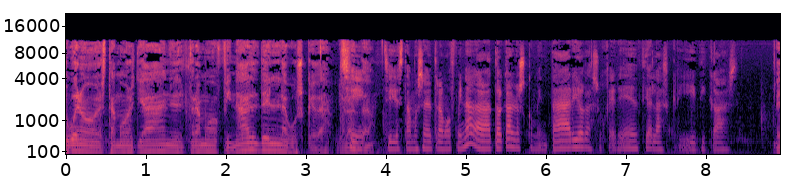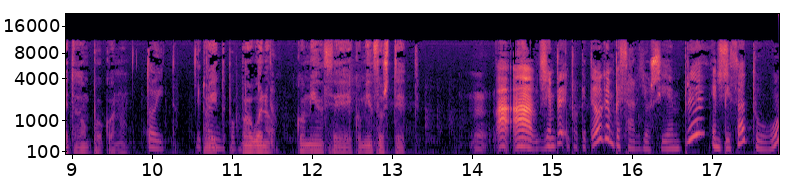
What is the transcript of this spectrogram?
Y bueno, estamos ya en el tramo final de la búsqueda. Sí, Yolanda. sí, estamos en el tramo final. Ahora tocan los comentarios, las sugerencias, las críticas. De todo un poco, ¿no? Toito. de todo Todito. un poco. Pues bueno, comience, comience usted. Mm, Ah, ah, siempre, porque tengo que empezar yo siempre. Empieza tú.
